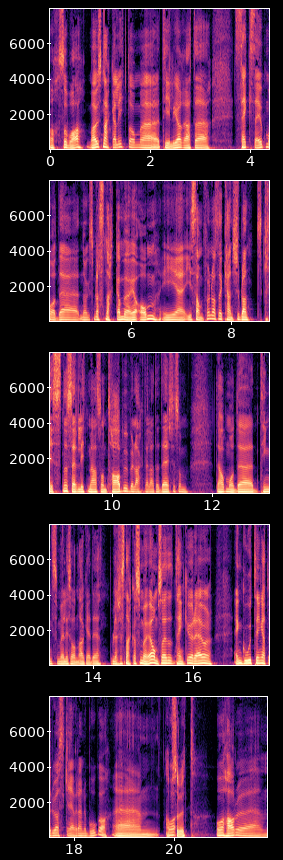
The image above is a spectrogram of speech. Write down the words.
Åh, så bra. Vi har jo snakka litt om eh, tidligere at eh, sex er jo på en måte noe som blir snakka mye om i, eh, i samfunnet. Altså, kanskje blant kristne så er det litt mer sånn tabubelagt, eller at det er ikke som det har på en måte ting som er litt sånn Ok, det, det blir ikke snakka så mye om. Så jeg tenker jo det er jo en god ting at du har skrevet denne boka. Um, Absolutt. og har du um,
